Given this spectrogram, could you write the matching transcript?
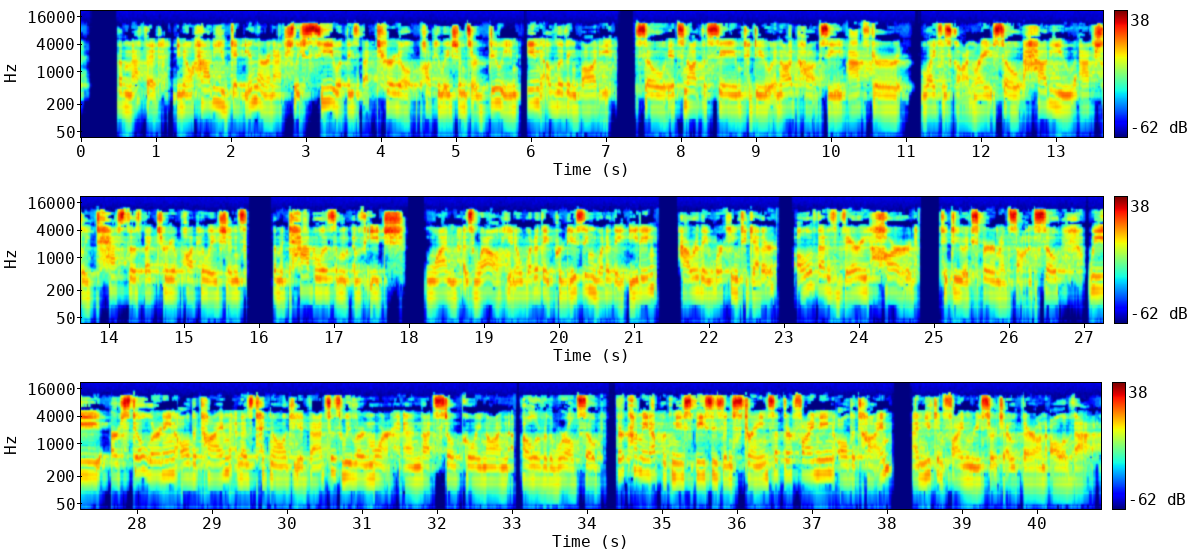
the method. You know, how do you get in there and actually see what these bacterial populations are doing in a living body? So it's not the same to do an autopsy after life is gone, right? So how do you actually test those bacterial populations, the metabolism of each one as well? You know, what are they producing? What are they eating? How are they working together? All of that is very hard to do experiments on. So we are still learning all the time. And as technology advances, we learn more and that's still going on all over the world. So they're coming up with new species and strains that they're finding all the time. And you can find research out there on all of that.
